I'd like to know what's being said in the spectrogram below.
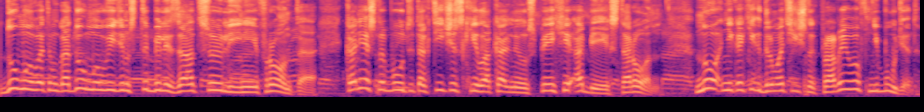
Думаю, в этом году мы увидим стабилизацию линии фронта. Конечно, будут и тактические и локальные успехи обеих сторон. Но никаких драматичных прорывов не будет.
